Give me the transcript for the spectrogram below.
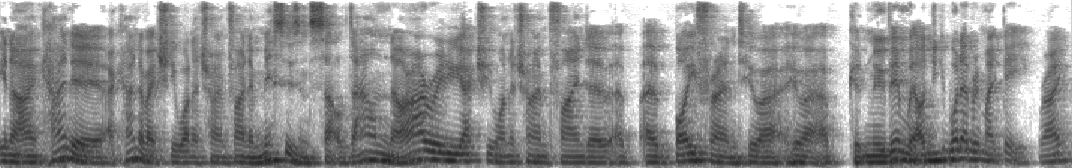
you know, I kind of, I kind of actually want to try and find a missus and settle down now. I really actually want to try and find a, a, a boyfriend who I, who I could move in with, or whatever it might be, right?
